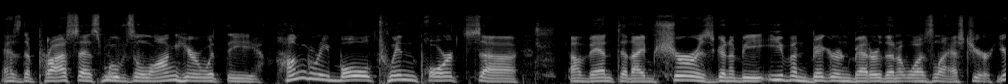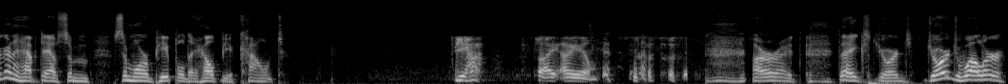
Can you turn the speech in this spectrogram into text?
as the process moves along here with the Hunger Bowl Twin Ports uh, event that I'm sure is going to be even bigger and better than it was last year. You're going to have to have some some more people to help you count. Yeah, I, I am. All right. Thanks, George. George Weller,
